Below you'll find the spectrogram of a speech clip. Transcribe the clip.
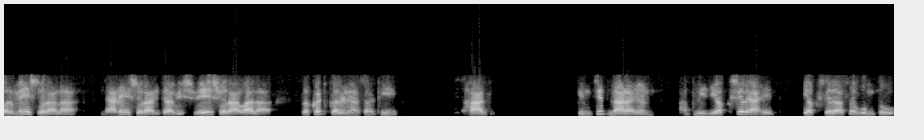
परमेश्वराला ज्ञानेश्वरांच्या विश्वेश्वरावाला प्रकट करण्यासाठी हा किंचित नारायण आपली जी अक्षरे आहेत ती अक्षर असं गुमतो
